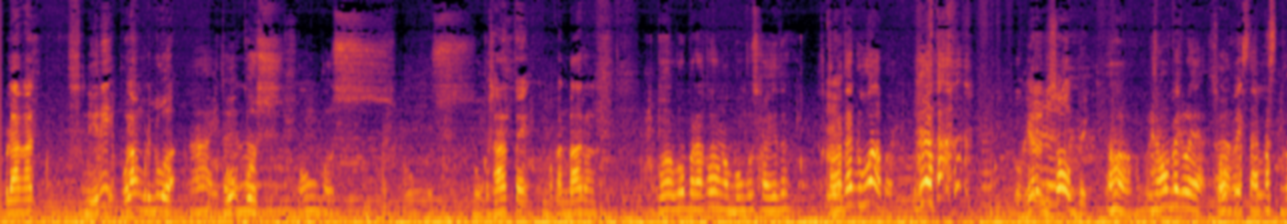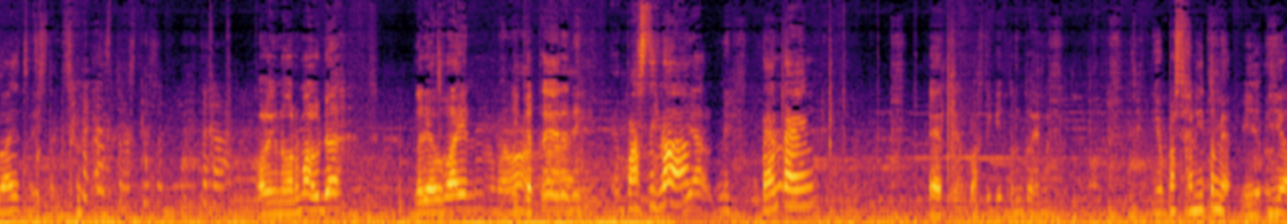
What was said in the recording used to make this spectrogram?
berangkat sendiri pulang berdua. nah itu Bungkus. enak. bungkus bungkus sate makan bareng. gua gua pernah kok ngebungkus kayak gitu Iya. kalau tadi dua apa Gue kira disobek. oh beli sobek lo ya Sobek Nah, stepes dua aja tuh terus terus terus Kalau yang normal udah nggak mah. Iketnya udah nih. Eh, plastik dah Iya nih. tenteng Eh, yang plastik hitam tuh enak. ya plastik kan hitam ya Iya. iya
